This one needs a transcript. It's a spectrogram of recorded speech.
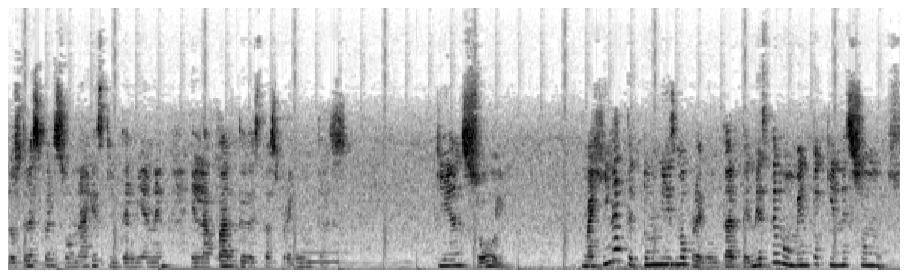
los tres personajes que intervienen en la parte de estas preguntas. ¿Quién soy? Imagínate tú mismo preguntarte en este momento quiénes somos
